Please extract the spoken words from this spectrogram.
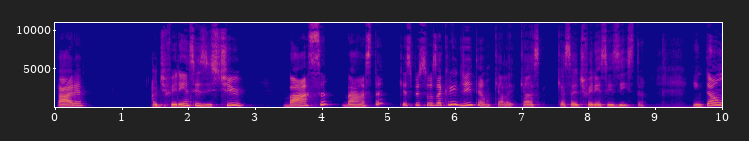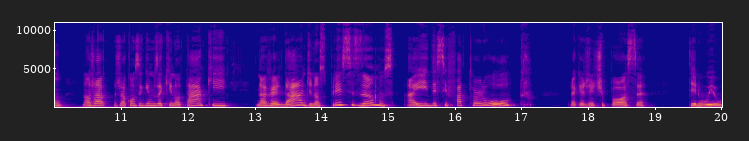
Para a diferença existir, basta, basta que as pessoas acreditem que, ela, que, as, que essa diferença exista. Então, nós já, já conseguimos aqui notar que, na verdade, nós precisamos aí desse fator o outro para que a gente possa ter o eu.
